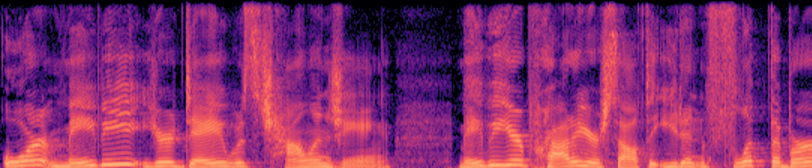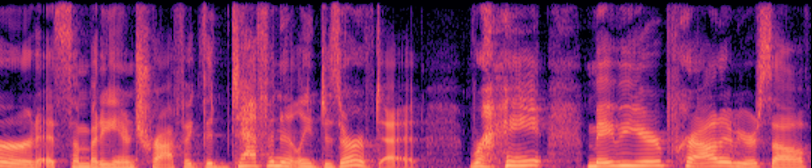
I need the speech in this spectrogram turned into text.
Or maybe your day was challenging. Maybe you're proud of yourself that you didn't flip the bird at somebody in traffic that definitely deserved it. right? Maybe you're proud of yourself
